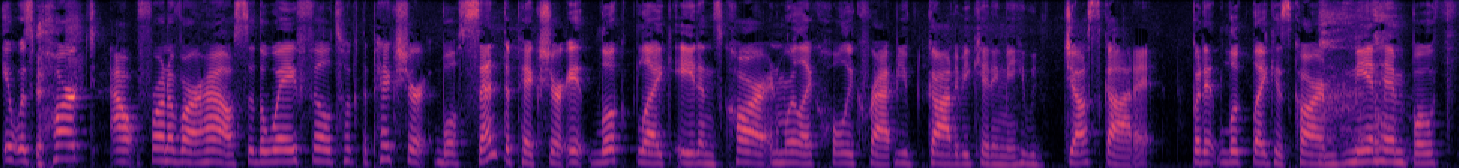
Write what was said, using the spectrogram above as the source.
It was parked out front of our house. So the way Phil took the picture, well, sent the picture, it looked like Aidan's car, and we're like, "Holy crap! You've got to be kidding me! He just got it, but it looked like his car." And me and him both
